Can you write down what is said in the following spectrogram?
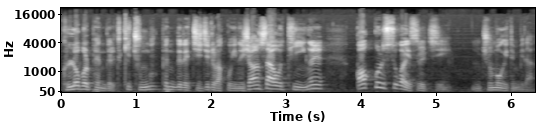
글로벌 팬들, 특히 중국 팬들의 지지를 받고 있는 션사우팅을 꺾을 수가 있을지 음, 주목이 듭니다.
